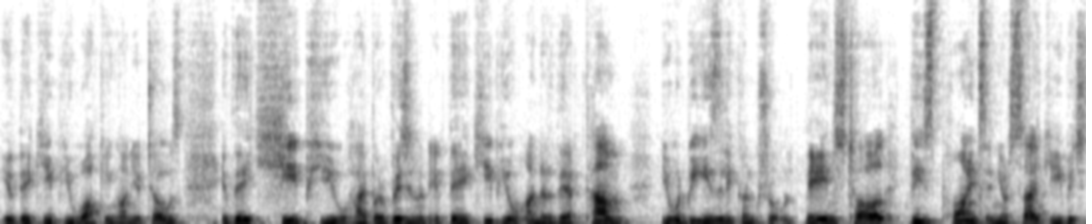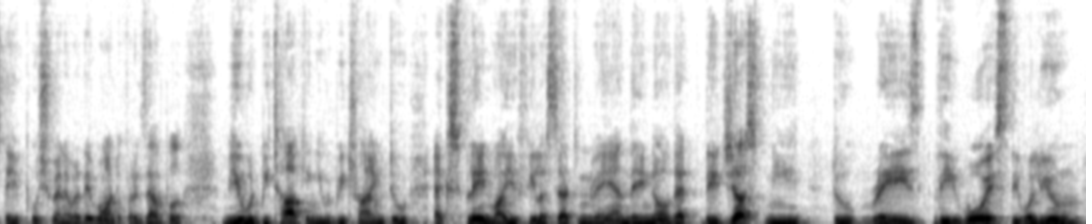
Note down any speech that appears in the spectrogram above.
if they keep you walking on your toes if they keep you hyper vigilant if they keep you under their thumb you would be easily controlled. They install these points in your psyche which they push whenever they want. For example, you would be talking, you would be trying to explain why you feel a certain way, and they know that they just need to raise the voice, the volume,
